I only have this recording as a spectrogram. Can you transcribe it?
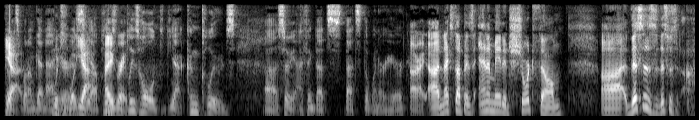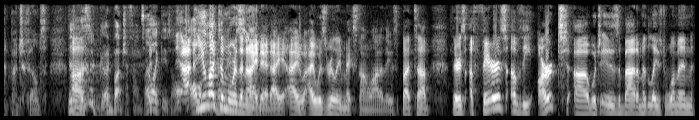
Yeah, what I'm getting at which is what- yeah, I please, agree. Please hold. Yeah, concludes. Uh, so yeah, I think that's that's the winner here. All right. Uh, next up is animated short film. Uh, this is this was an odd bunch of films. This, this is a good bunch of films. I like these all. Uh, all you liked them more than I did. I, I I was really mixed on a lot of these, but uh, there's Affairs of the Art, uh, which is about a middle-aged woman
